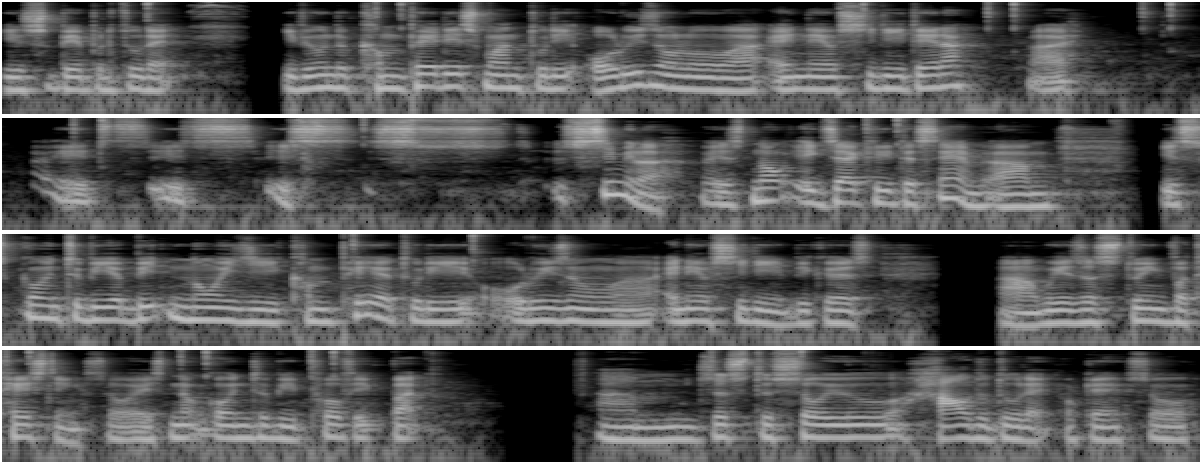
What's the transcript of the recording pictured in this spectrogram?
you should be able to do that. If you want to compare this one to the original uh, NLCD data, right, it's, it's, it's similar. It's not exactly the same. Um, it's going to be a bit noisy compared to the original uh, NLCD because uh, we're just doing for testing. So it's not going to be perfect, but um, just to show you how to do that. Okay, so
